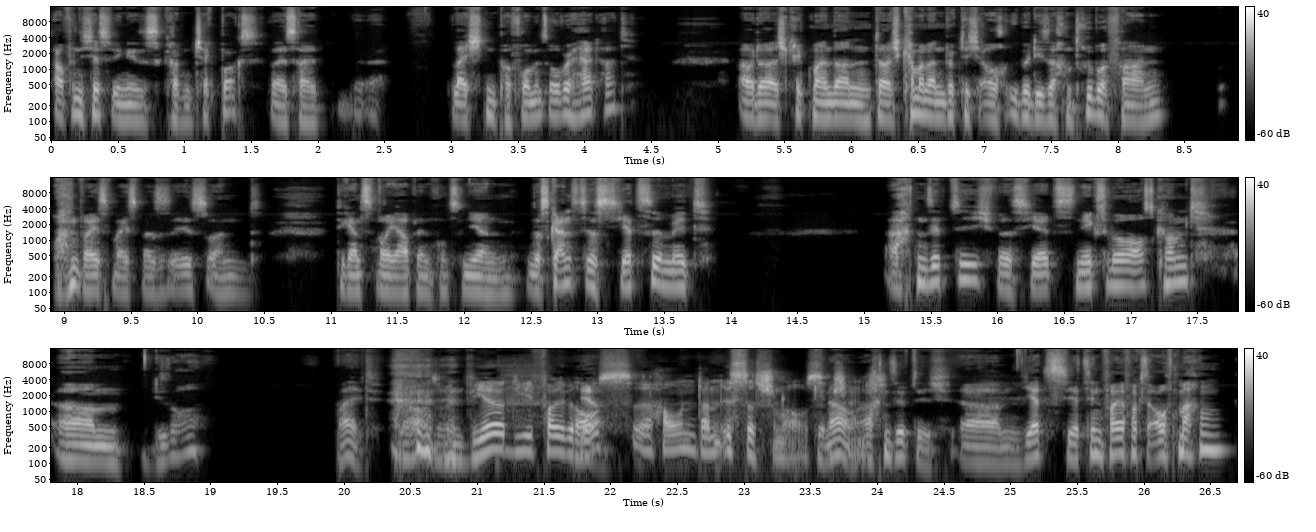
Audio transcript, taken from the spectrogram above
aufwendig deswegen ist, gerade ein Checkbox, weil es halt äh, leichten Performance Overhead hat. Aber dadurch kriegt man dann, dadurch kann man dann wirklich auch über die Sachen drüber fahren und weiß, weiß, was es ist und die ganzen Variablen funktionieren. Und das Ganze ist jetzt mit 78, was jetzt nächste Woche rauskommt, ähm, diese Woche? Bald. Ja, also wenn wir die Folge raushauen, dann ist das schon raus. Genau, 78. Ähm, jetzt, jetzt den Firefox aufmachen,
